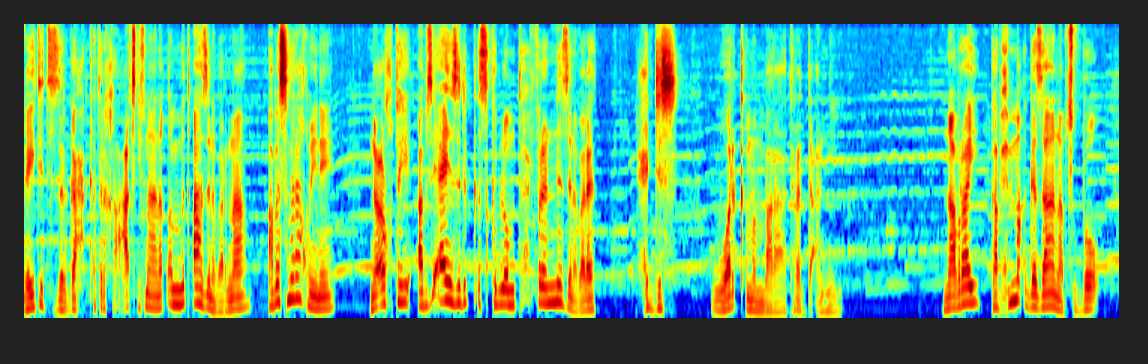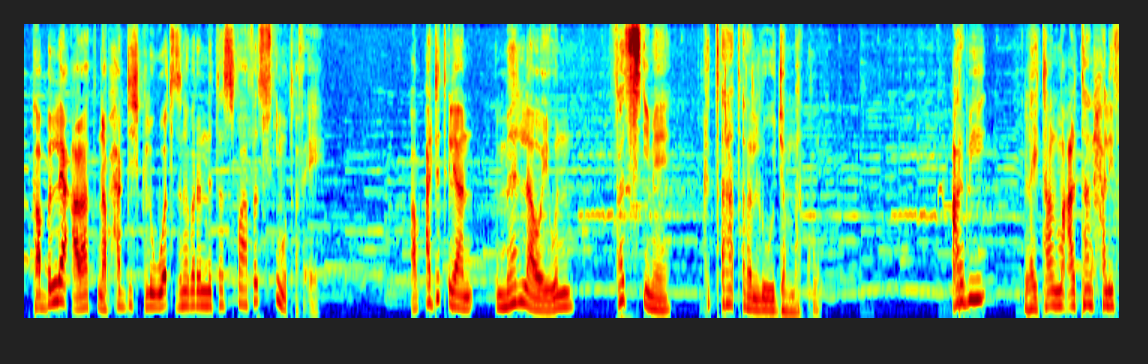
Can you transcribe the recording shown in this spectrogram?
ለይቲ ትዝርጋሕ ቀትሪ ከኣ ዓጺፍና ነቐምጣ ዝነበርና ኣብ ኣስመራ ኮይነ ነዕሩኽተይ ኣብዚኣ እየ ዝድቅስ ክብሎም ተሕፍረኒ ዝነበረት ሕጅስ ወርቂ ምንባራ ተረድኣኒ። ናብራይ ካብ ሕማቕ ገዛ ናብ ጽቡቕ፣ ካብ ብላያ ዓራት ናብ ሓድሽ ክልወጥ ዝነበረኒ ተስፋ ፈጺሙ ጠፍኤ። ኣብ ዓዲ ጥልያን ምህላወይ እውን ፈጺመ ክጠራጠረሉ ጀመርኩ። ዓርቢ ለይታን መዓልታን ሓሊፉ።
